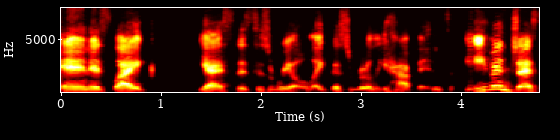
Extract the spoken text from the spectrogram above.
And it's like, yes, this is real. Like, this really happens. Even just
